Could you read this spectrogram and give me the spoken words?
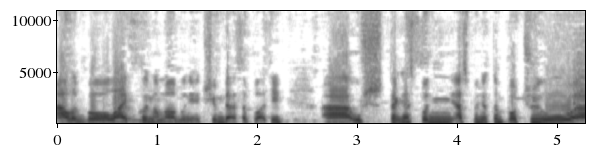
alebo litecoinom alebo niečím, dá sa platiť a už tak aspoň, aspoň o tom počujú a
